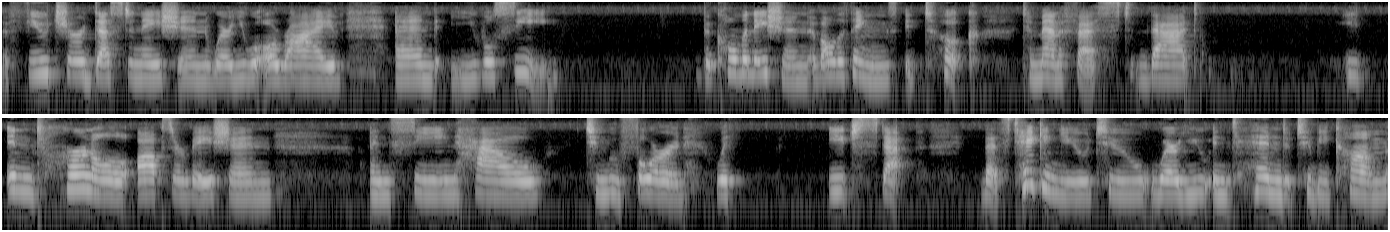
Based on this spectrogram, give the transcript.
a future destination where you will arrive and you will see the culmination of all the things it took to manifest that internal observation and seeing how to move forward with each step that's taking you to where you intend to become.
